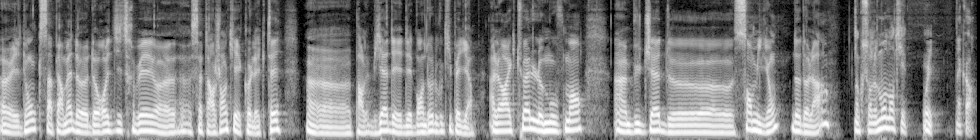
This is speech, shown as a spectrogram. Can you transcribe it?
Euh, et donc, ça permet de, redistribuer euh, cet argent qui est collecté euh, par le biais des, bandeaux de Wikipédia. À l'heure actuelle, le mouvement a un budget de 100 millions de dollars. Donc sur le monde entier? Oui. D'accord.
